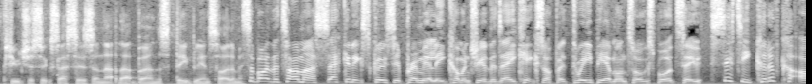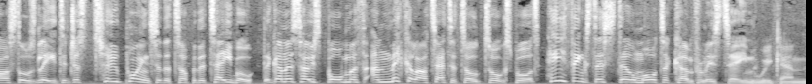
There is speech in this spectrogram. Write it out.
future successes, and that, that burns deeply inside of me. So by the time our second exclusive Premier League commentary of the day kicks off at 3 pm on Talksport 2, City could have cut Arsenal's lead to just two points at the top of the table. The Gunners host Bournemouth, and Mikel Arteta told Talksport he thinks there's still more to come from his team. We can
